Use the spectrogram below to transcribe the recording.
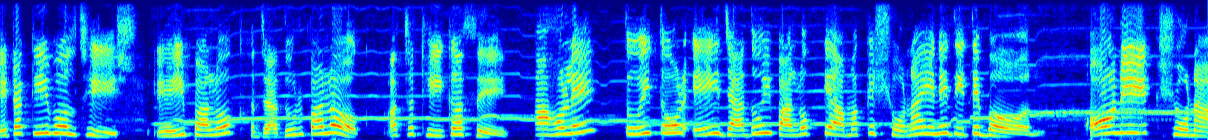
এটা কি বলছিস? এই পালক জাদুর পালক? আচ্ছা ঠিক আছে। তাহলে তুই তোর এই জাদুই পালককে আমাকে সোনা এনে দিতে বল। অনেক সোনা।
